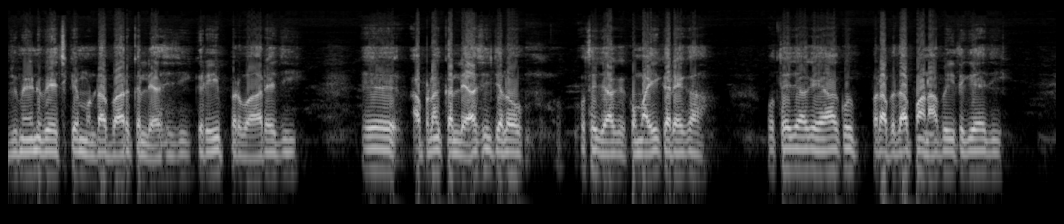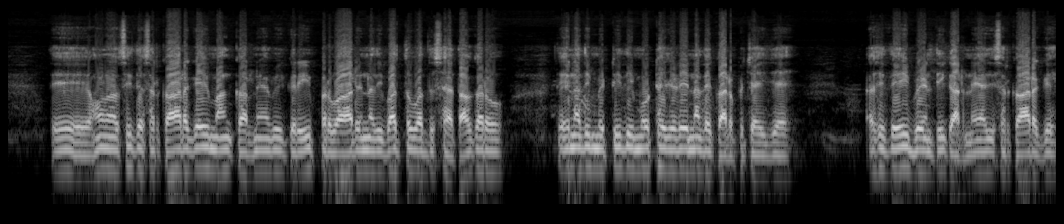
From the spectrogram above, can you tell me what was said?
ਜ਼ਮੀਨ ਵੇਚ ਕੇ ਮੁੰਡਾ ਬਾਹਰ ਕੱਲਿਆ ਸੀ ਜੀ ਗਰੀਬ ਪਰਿਵਾਰ ਹੈ ਜੀ। ਇਹ ਆਪਣਾ ਕੱਲਿਆ ਸੀ ਚਲੋ ਉੱਥੇ ਜਾ ਕੇ ਕਮਾਈ ਕਰੇਗਾ। ਉੱਥੇ ਜਾ ਕੇ ਆ ਕੋਈ ਰੱਬ ਦਾ ਭਾਣਾ ਬੀਤ ਗਿਆ ਜੀ। ਤੇ ਹੁਣ ਅਸੀਂ ਤੇ ਸਰਕਾਰ ਅੱਗੇ ਹੀ ਮੰਗ ਕਰਨੇ ਆ ਵੀ ਗਰੀਬ ਪਰਿਵਾਰ ਇਹਨਾਂ ਦੀ ਵੱਧ ਤੋਂ ਵੱਧ ਸਹਾਇਤਾ ਕਰੋ ਤੇ ਇਹਨਾਂ ਦੀ ਮਿੱਟੀ ਦੀ ਮੋਠੇ ਜਿਹੜੇ ਇਹਨਾਂ ਦੇ ਘਰ ਪਹੁੰਚਾਈ ਜਾਏ। ਅਸੀਂ ਤੇ ਇਹੀ ਬੇਨਤੀ ਕਰਨੇ ਆ ਜੀ ਸਰਕਾਰ ਅੱਗੇ।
